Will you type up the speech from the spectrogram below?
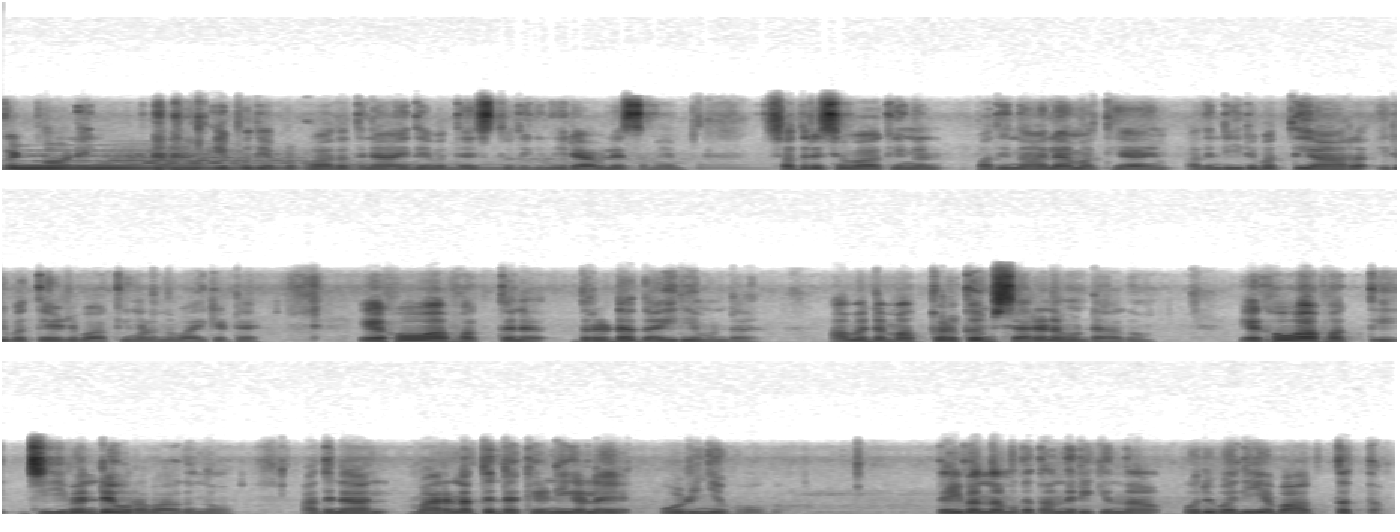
പുതിയ പ്രഭാതത്തിനായി ദൈവത്തെ സ്തുതിക്കുന്നു. രാവിലെ സമയം സദൃശവാക്യങ്ങൾ പതിനാലാം അധ്യായം അതിന്റെ ഇരുപത്തിയാറ് ഇരുപത്തേഴ് വാക്യങ്ങളൊന്ന് വായിക്കട്ടെ. യഹോവ ഭക്തന് ദൃഢധൈര്യമുണ്ട്. അവന്റെ മക്കൾക്കും ശരണമുണ്ടാകും. യഹോവ ഭക്തി ജീവന്റെ ഉറവാകുന്നു. അതിനാൽ മരണത്തിന്റെ കെണികളെ ഒഴിഞ്ഞു പോകും ദൈവം നമുക്ക് തന്നിരിക്കുന്ന ഒരു വലിയ വാക്തത്വം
